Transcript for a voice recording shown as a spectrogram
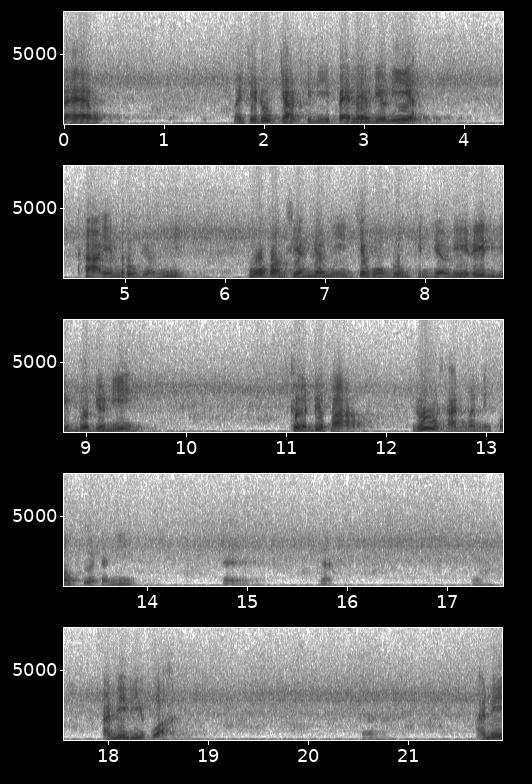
แล้ว ไม่ใช่รูปจากที่นี่ไปแล้วเดี๋ยวนี้ถ้าเห็นรูปเดี๋ยวนี้หูฟังเสียงเดียวนี้จมูกดวงกลิ่นเดียวนี้ริ้นริมรสเดียวนี้ เกิดหรือเปล่า รู้ทันมันนี่ความเกิดอันนี้นะอันนี้ดีกว่า อันนี้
